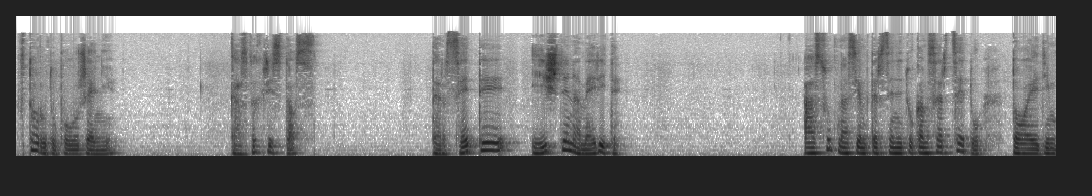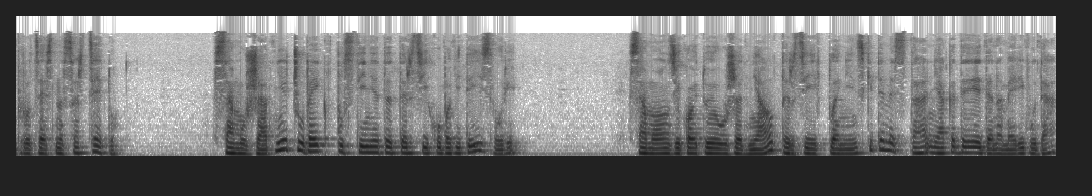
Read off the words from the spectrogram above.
Второто положение. Казва Христос. Търсете и ще намерите. Аз отнасям търсенето към сърцето. То е един процес на сърцето. Само жадният човек в пустинята търси хубавите извори. Само онзи, който е ожаднял, търси и в планинските места някъде да намери вода.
